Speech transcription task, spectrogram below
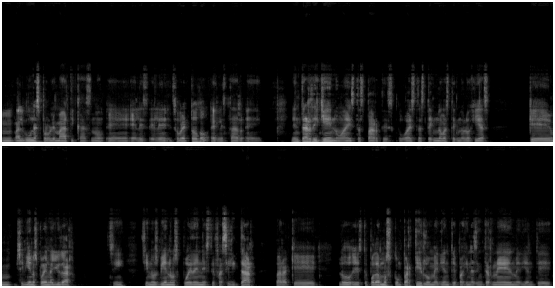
Mm, algunas problemáticas, ¿no? Eh, eh, sobre todo el estar, eh, entrar de lleno a estas partes o a estas nuevas tecnologías que mm, si bien nos pueden ayudar, ¿sí? Si nos bien nos pueden este, facilitar para que lo, este, podamos compartirlo mediante páginas de internet, mediante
